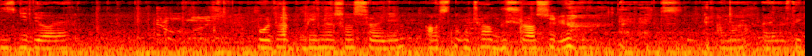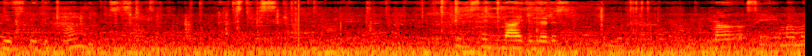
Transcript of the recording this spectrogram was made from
Biz gidiyor oraya. Burada bilmiyorsanız söyleyeyim. Aslında uçağı Büşra sürüyor. evet. Ama aramızda gizliydik tamam mı? Seyirler dileriz. Mama mama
